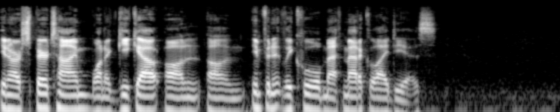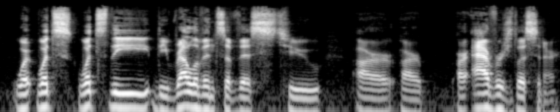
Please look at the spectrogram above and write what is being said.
in our spare time want to geek out on on infinitely cool mathematical ideas. What what's what's the the relevance of this to our our our average listener?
